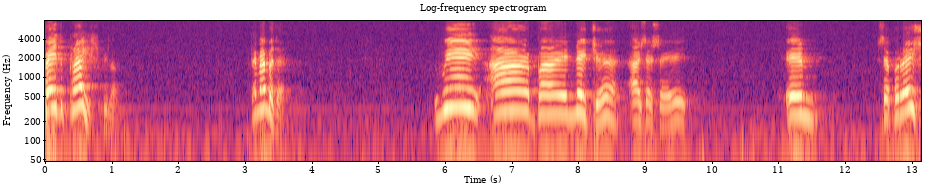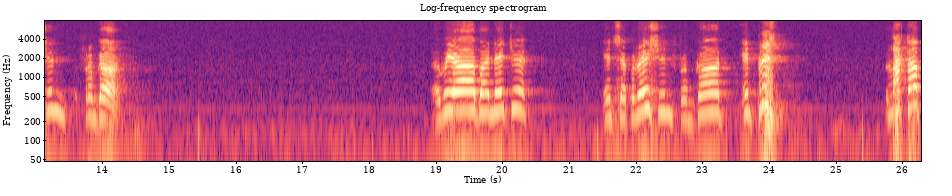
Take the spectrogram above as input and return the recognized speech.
Pay the price, beloved. Remember that. We are by nature, as I say, in separation from God. We are by nature in separation from God in prison, locked up.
